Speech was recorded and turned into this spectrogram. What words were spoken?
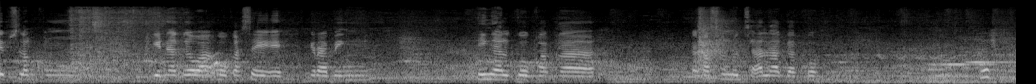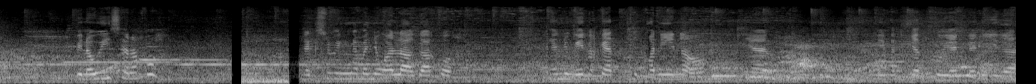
Clips lang kung ginagawa ko kasi grabing hingal ko kaka kakasunod sa alaga ko. Oh, pinawisan ako. Nag-swing naman yung alaga ko. Yan yung inakyat ko kanina, oh. Yan. Inakyat ko yan kanina.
